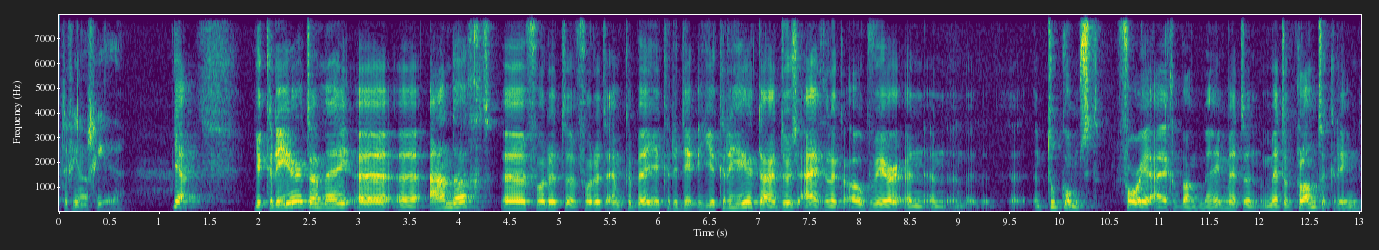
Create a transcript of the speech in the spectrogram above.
te financieren. Ja, je creëert daarmee eh, aandacht voor, het, voor het MKB. Je, crede- je creëert daar dus eigenlijk ook weer een, een, een, een toekomst voor je eigen bank mee. Met een, met een klantenkring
